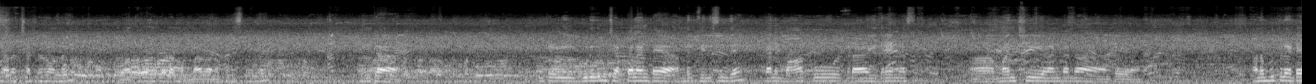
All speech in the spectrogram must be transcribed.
చాలా చక్కగా ఉన్నాయి. వాతావరణం కూడా మాకు బాగా అనిపిస్తుంది. ఇంకా ఇంకా ఈ గుడి గురించి చెప్పాలంటే అందరికీ తెలిసిందే. కానీ మాకు ఇక్కడ ఎదురైన మంచి అంటే అంటే అనుభూతులు అంటే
